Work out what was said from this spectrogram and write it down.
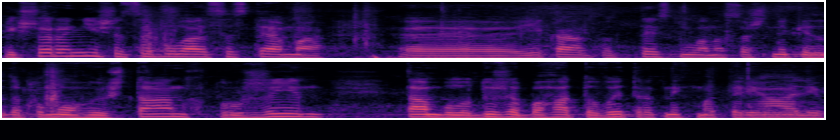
Якщо раніше це була система, е, яка тиснула на сошники за допомогою штанг, пружин, там було дуже багато витратних матеріалів,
